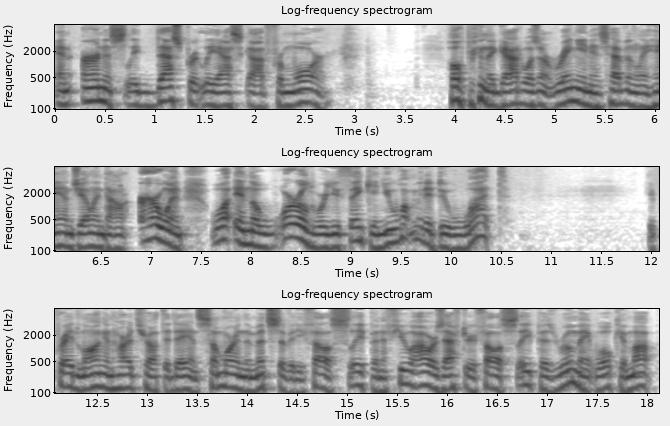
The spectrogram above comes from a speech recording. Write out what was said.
and earnestly, desperately asked God for more. Hoping that God wasn't wringing his heavenly hands, yelling down, Erwin, what in the world were you thinking? You want me to do what? He prayed long and hard throughout the day, and somewhere in the midst of it, he fell asleep. And a few hours after he fell asleep, his roommate woke him up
